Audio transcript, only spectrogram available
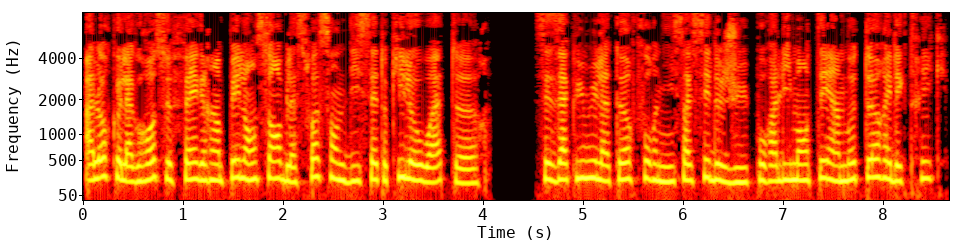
alors que la grosse fait grimper l'ensemble à 77 kWh. Ces accumulateurs fournissent assez de jus pour alimenter un moteur électrique,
